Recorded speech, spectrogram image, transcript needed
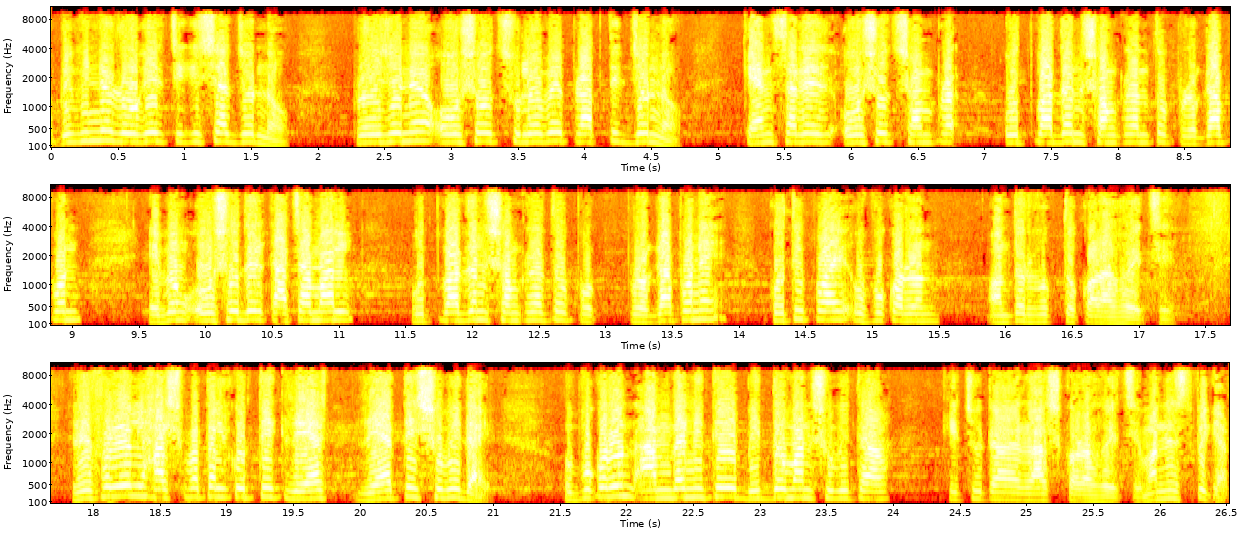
বিভিন্ন রোগের চিকিৎসার জন্য প্রয়োজনীয় ঔষধ সুলভে প্রাপ্তির জন্য ক্যান্সারের ঔষধ উৎপাদন সংক্রান্ত প্রজ্ঞাপন এবং ঔষধের কাঁচামাল উৎপাদন সংক্রান্ত প্রজ্ঞাপনে কতিপয় উপকরণ অন্তর্ভুক্ত করা হয়েছে। রেফারেল হাসপাতাল কর্তৃক রেয়া- রেয়াতির সুবিধায় উপকরণ আমদানিতে বিদ্যমান সুবিধা কিছুটা হ্রাস করা হয়েছে। মাননীয় স্পিকার,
